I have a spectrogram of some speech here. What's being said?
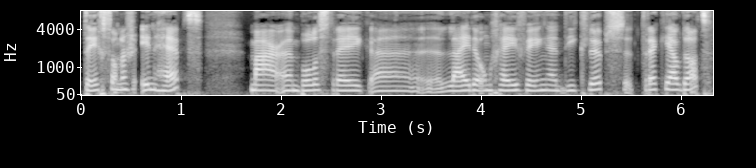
tegenstanders in hebt. Maar een bollenstreek, eh Leiden omgeving, eh, die clubs, trek jou dat?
